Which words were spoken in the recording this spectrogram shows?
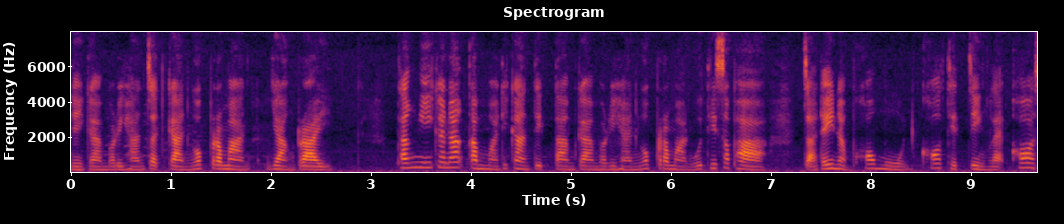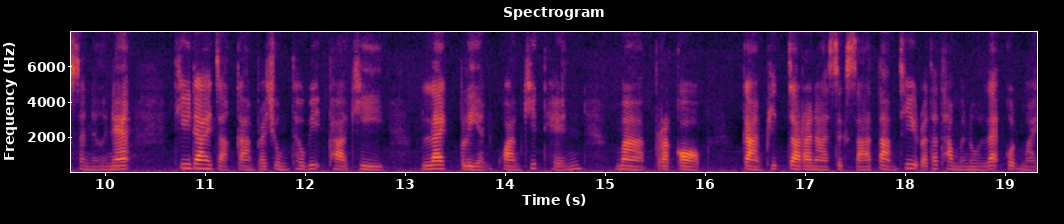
ในการบริหารจัดการงบประมาณอย่างไรทั้งนี้คณะกรรมาการติดตามการบริหารงบประมาณวุฒิสภา จะได้นำข้อมูล ข้อเท็จจริง และข้อเสนอแนะ ที่ได้จากการประชุมทวิภาคี แลกเปลี่ยนความคิดเห็นมาประกอบ การพิจารณาศึกษาตามที่รัฐธรรมนูญและกฎหมาย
